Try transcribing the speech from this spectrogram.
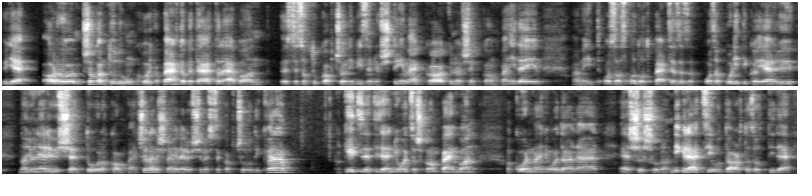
Ugye arról sokan tudunk, hogy a pártokat általában összeszoktuk kapcsolni bizonyos témákkal, különösen kampány idején, amit az az adott párt, az, az, a, az a politikai erő nagyon erősen tol a kampány során, és nagyon erősen összekapcsolódik vele. A 2018-as kampányban a kormány oldalnál elsősorban a migráció tartozott ide,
